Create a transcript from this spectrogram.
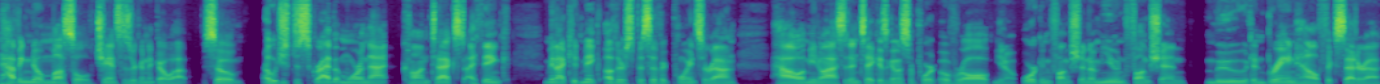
having no muscle, chances are going to go up. So I would just describe it more in that context. I think, I mean, I could make other specific points around how amino acid intake is going to support overall, you know, organ function, immune function, mood and brain health, et cetera.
